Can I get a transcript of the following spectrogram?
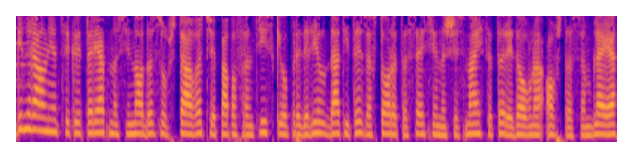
Генералният секретарят на Синода съобщава, че Папа Франциски е определил датите за втората сесия на 16-та редовна обща асамблея,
